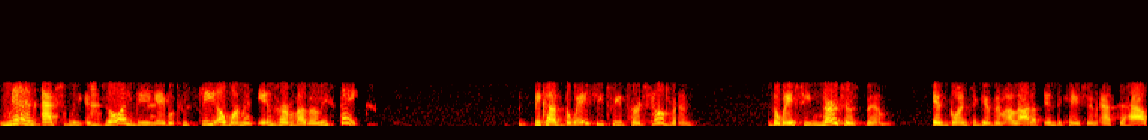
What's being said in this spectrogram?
men actually enjoy being able to see a woman in her motherly state. Because the way she treats her children, the way she nurtures them, is going to give them a lot of indication as to how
